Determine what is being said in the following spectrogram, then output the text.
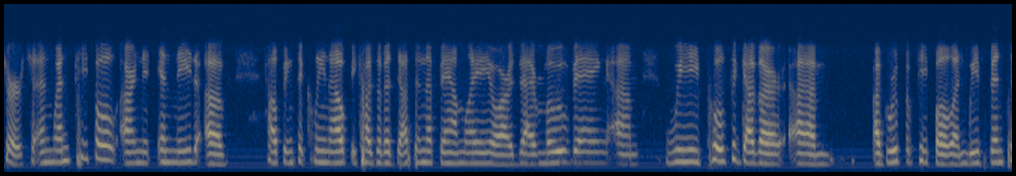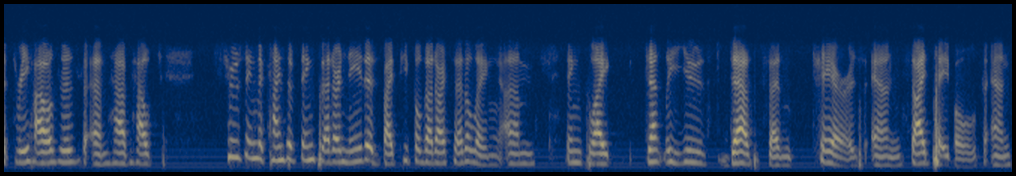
church, and when people are in need of helping to clean out because of a death in the family or they're moving, um, we pull together um, a group of people, and we've been to three houses and have helped choosing the kinds of things that are needed by people that are settling. Um, things like gently used desks and chairs and side tables, and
